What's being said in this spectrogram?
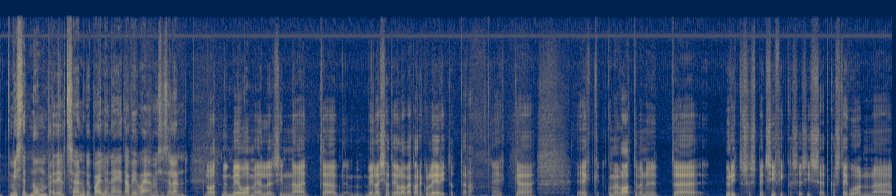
et mis need numbrid üldse on, kui palju neid abivajamisi seal on? no vot, nüüd me jõuame jälle sinna, et äh, meil asjad ei ole väga reguleeritud täna, ehk äh, ehk kui me vaatame nüüd äh, ürituse spetsiifikasse sisse, et kas tegu on äh,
